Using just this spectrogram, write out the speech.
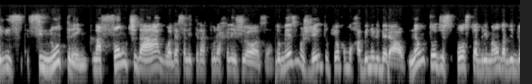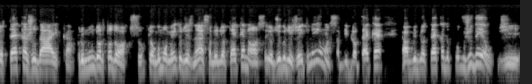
eles se nutrem na fonte da água dessa literatura religiosa. Do mesmo jeito que eu, como rabino liberal, não estou disposto a abrir mão da biblioteca judaica para o mundo ortodoxo, que em algum momento diz, não, essa biblioteca é nossa. Eu digo de jeito nenhum, essa biblioteca é, é a biblioteca do povo judeu, de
